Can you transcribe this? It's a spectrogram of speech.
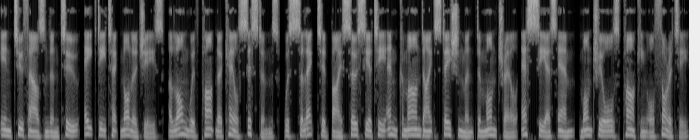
In 2002, 8D Technologies, along with partner Keil Systems, was selected by Société en Commandite Stationnement de Montréal (SCSM), Montreal's parking authority,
